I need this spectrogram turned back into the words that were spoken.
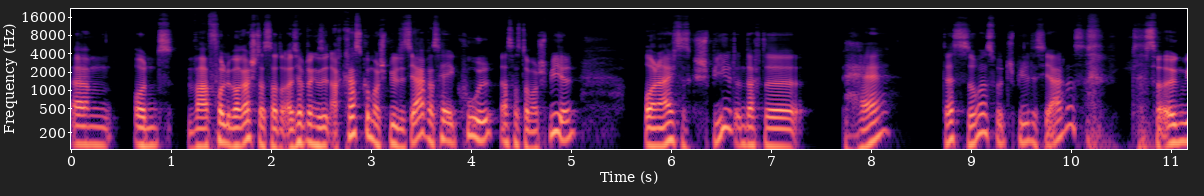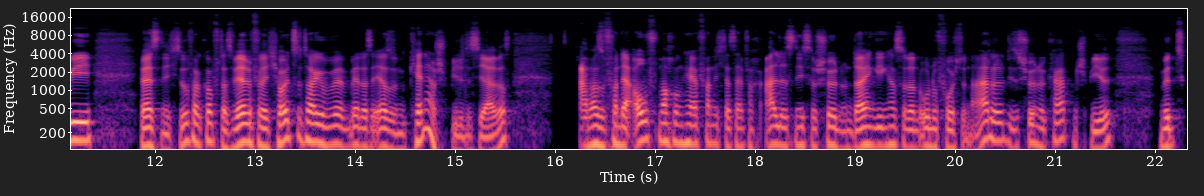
ähm, und war voll überrascht, dass das. Also ich habe dann gesehen, ach krass, guck mal, Spiel des Jahres, hey, cool, lass das doch mal spielen. Und dann habe ich das gespielt und dachte, hä? Das sowas wird Spiel des Jahres? Das war irgendwie, ich weiß nicht, so verkopft. Das wäre vielleicht heutzutage, wäre wär das eher so ein Kennerspiel des Jahres. Aber so von der Aufmachung her fand ich das einfach alles nicht so schön. Und dahingegen hast du dann ohne Furcht und Adel dieses schöne Kartenspiel mit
